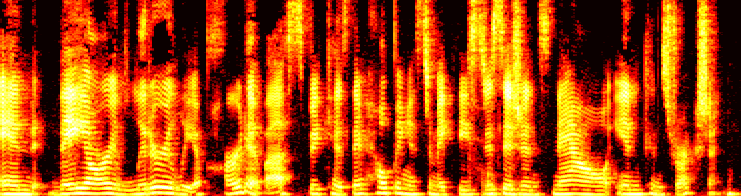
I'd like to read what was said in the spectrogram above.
And they are literally a part of us because they're helping us to make these decisions now in construction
